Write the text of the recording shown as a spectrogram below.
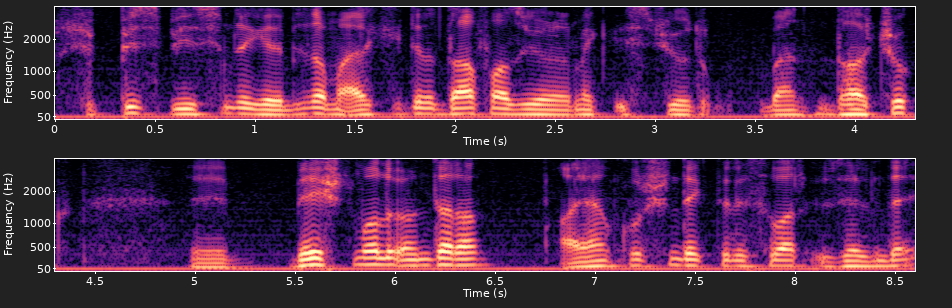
sürpriz bir isim de gelebilir ama erkeklere daha fazla yönelmek istiyordum ben daha çok. 5 numaralı Önderan Ayhan Kurşun deklaresi var. Üzerinde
